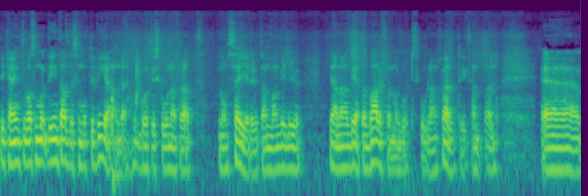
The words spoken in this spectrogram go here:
det, kan inte vara så, det är inte alltid så motiverande att gå till skolan för att någon säger det utan man vill ju gärna veta varför man går till skolan själv till exempel. Eh,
